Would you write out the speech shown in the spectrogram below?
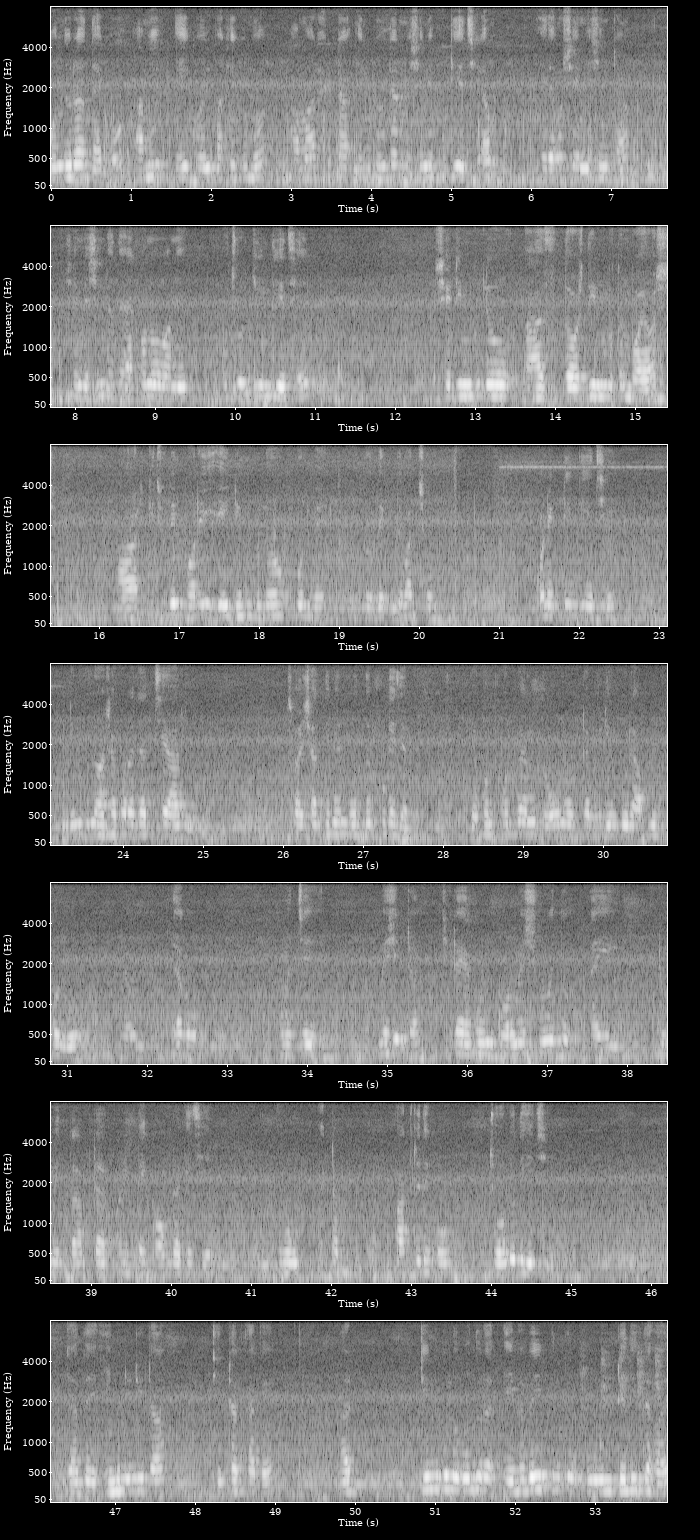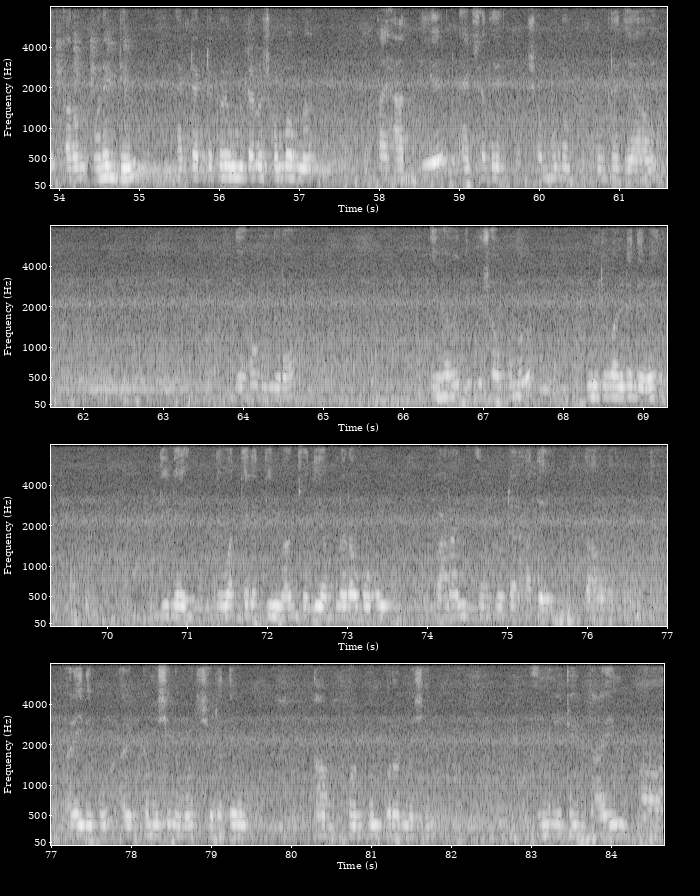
বন্ধুরা, দেখো, আমি এই কোয়েল পাখিগুলো আমার একটা ইনকিউবেটর মেশিনে ফুটিয়েছিলাম। এই দেখো, সেই মেশিনটা। সেই মেশিনটাতে এখনও আমি প্রচুর ডিম দিয়েছে। সেই ডিমগুলো আজ দশ দিন মতন বয়স, আর কিছুদিন পরেই এই ডিমগুলো ফুটবে। তো দেখতে পাচ্ছ, অনেক ডিম দিয়েছি। ডিমগুলো আশা করা যাচ্ছে আর ছয় সাত দিনের মধ্যে ফুটে যাবে। যখন ফুটবে আমি তখনও একটা ভিডিও করে আপলোড করব। দেখো আমার যে মেশিনটা সেটা এখন গরমের সময় তো, তাই রুমের তাপটা অনেকটাই কম রাখেছি। এবং একটা পাত্রে দেখো জলও দিয়েছি, যাতে হিউমিডিটিটা ঠিকঠাক থাকে। আর ডিমগুলো বন্ধুরা, এইভাবেই কিন্তু উল্টে দিতে হয়, কারণ অনেক ডিম একটা একটা করে উল্টানো সম্ভব না। তাই হাত দিয়ে একসাথে সবগুলো উল্টে দেওয়া হয়। দেখো বন্ধুরা এইভাবে কিন্তু সবগুলো উল্টে পাল্টে দেবে। দিনে দুবার থেকে তিনবার যদি আপনারাও কখন বানান কম্পিউটার হাতে, তাহলে। আর এই দেখো, আরেকটা মেশিন আমার, সেটাতেও তাপ কন্ট্রোল করার মেশিন ইমিউনিটি টাইম আর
